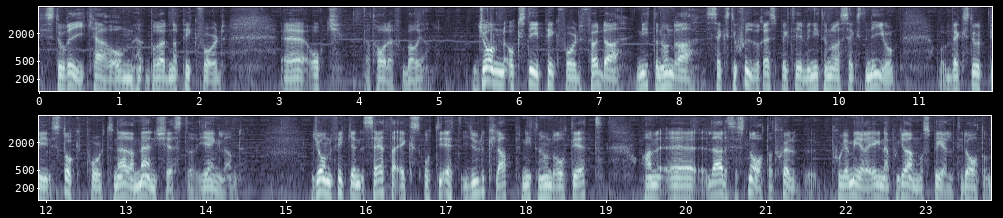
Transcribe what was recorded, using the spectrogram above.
historik här om bröderna Pickford. Eh, och jag tar det från början. John och Steve Pickford födda 1967 respektive 1969 och växte upp i Stockport nära Manchester i England. John fick en ZX81 julklapp 1981 och han eh, lärde sig snart att själv programmera egna program och spel till datorn.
